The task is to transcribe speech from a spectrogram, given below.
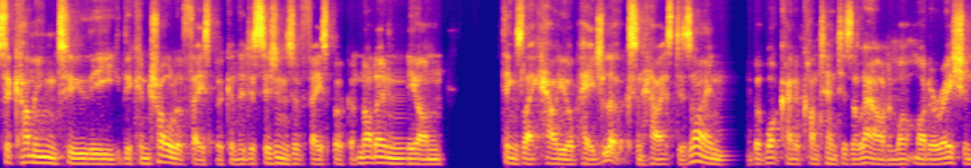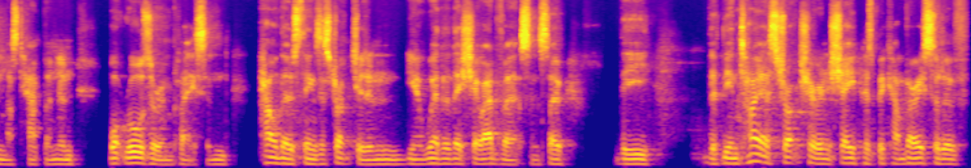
succumbing to the the control of Facebook and the decisions of Facebook, not only on things like how your page looks and how it's designed, but what kind of content is allowed and what moderation must happen and what rules are in place and how those things are structured and you know whether they show adverts. And so the the, the entire structure and shape has become very sort of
